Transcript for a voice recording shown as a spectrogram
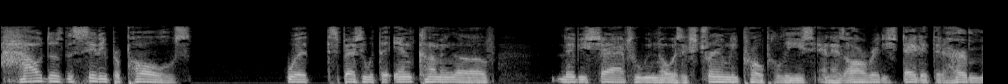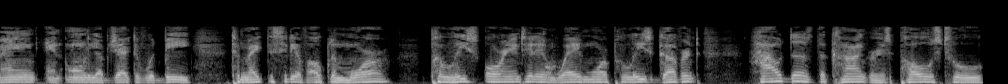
how does the city propose, with especially with the incoming of Libby Schaaf, who we know is extremely pro-police and has already stated that her main and only objective would be to make the city of Oakland more police oriented and way more police governed. How does the Congress pose to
